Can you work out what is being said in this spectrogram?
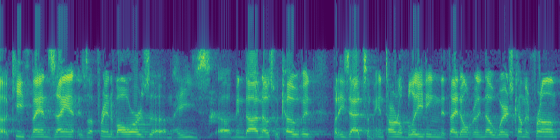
uh, Keith Van Zant is a friend of ours. Um, he's uh, been diagnosed with COVID, but he's had some internal bleeding that they don't really know where it's coming from.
